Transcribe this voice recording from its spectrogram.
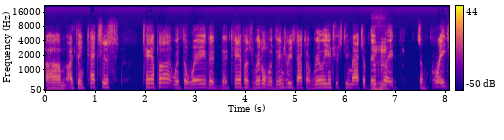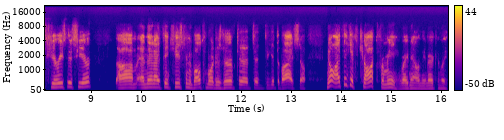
Um, I think Texas Tampa, with the way that, that Tampa's riddled with injuries, that's a really interesting matchup. They mm-hmm. played some great series this year. Um, and then I think Houston and Baltimore deserve to, to, to get the bye. So, no, I think it's chalk for me right now in the American League.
